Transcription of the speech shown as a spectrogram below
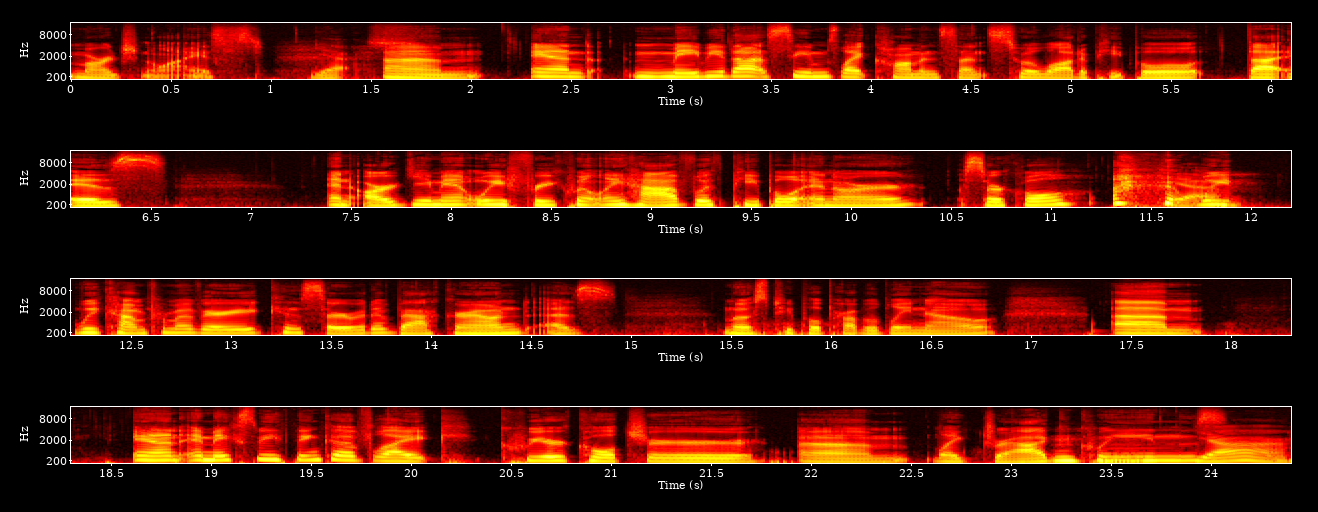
marginalized. yes. Um, and maybe that seems like common sense to a lot of people. That is an argument we frequently have with people in our circle. yeah. we we come from a very conservative background, as most people probably know. Um, and it makes me think of like queer culture, um, like drag Mhm. queens Yeah.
